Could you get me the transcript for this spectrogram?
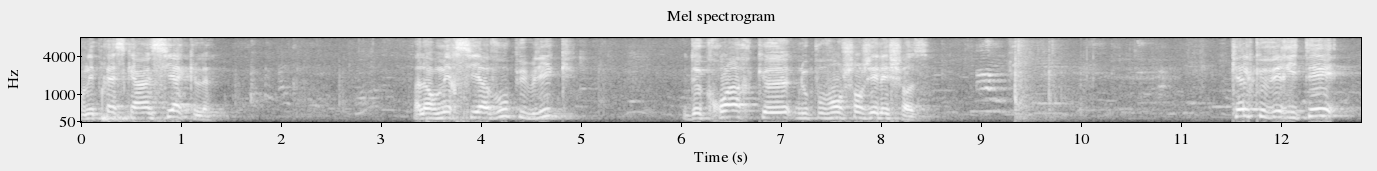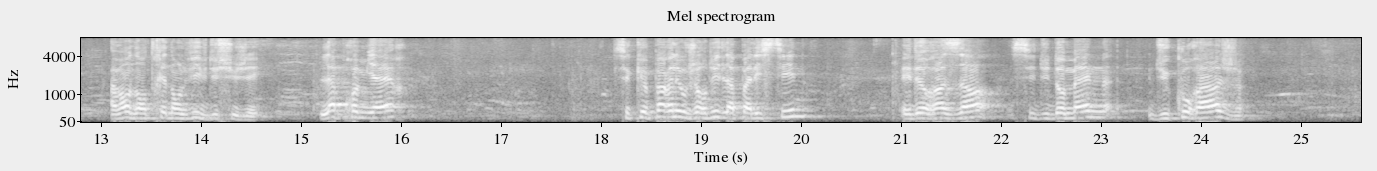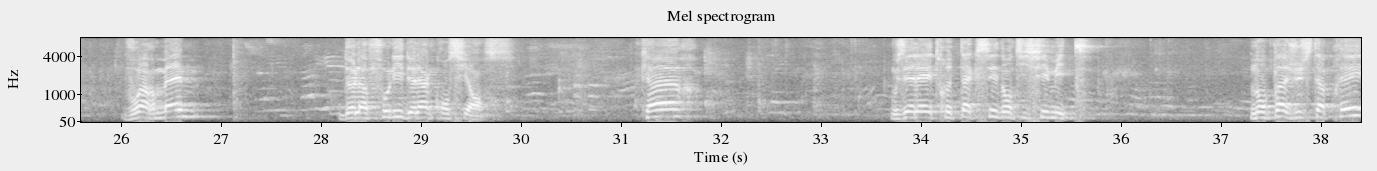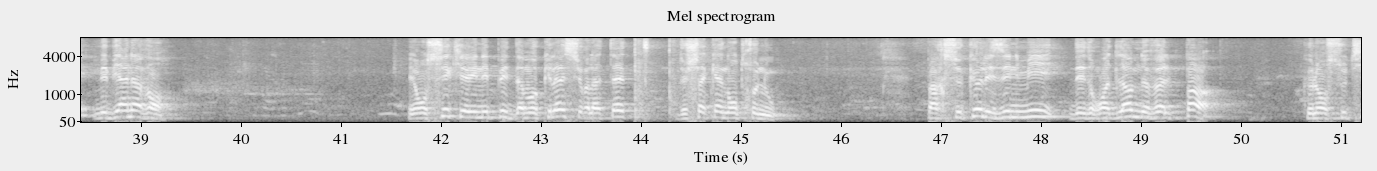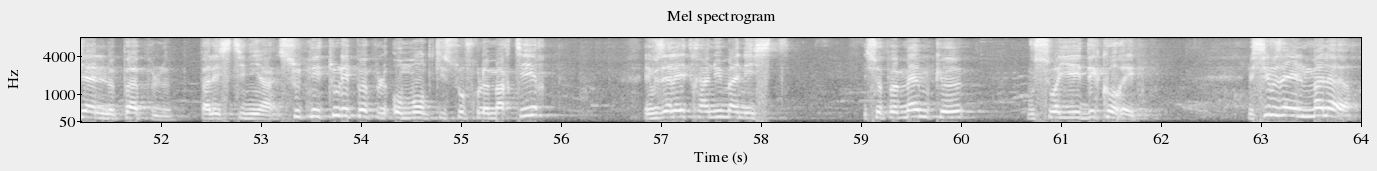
On est presque à un siècle. Alors merci à vous, public, de croire que nous pouvons changer les choses. Quelques vérités avant d'entrer dans le vif du sujet. La première, c'est que parler aujourd'hui de la Palestine et de Raza, c'est du domaine du courage, voire même de la folie de l'inconscience. Car vous allez être taxé d'antisémite, non pas juste après, mais bien avant. Et on sait qu'il y a une épée de Damoclès sur la tête de chacun d'entre nous. Parce que les ennemis des droits de l'homme ne veulent pas que l'on soutienne le peuple palestinien. Soutenez tous les peuples au monde qui souffrent le martyr et vous allez être un humaniste. Il se peut même que vous soyez décoré. Mais si vous avez le malheur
